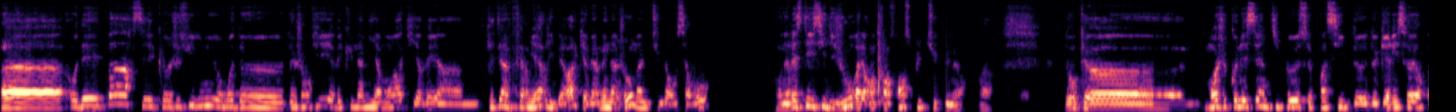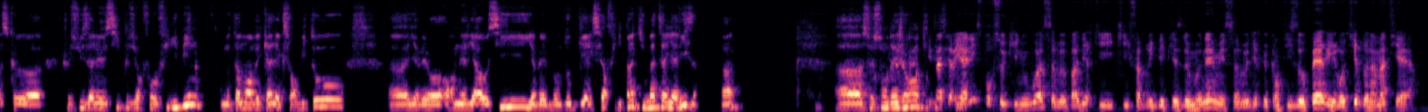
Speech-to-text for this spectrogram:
Euh, au départ, c'est que je suis venu au mois de, janvier avec une amie à moi qui avait un, qui était infirmière libérale, qui avait un méningome, hein, une tumeur au cerveau. On est resté ici dix jours, elle est rentrée en France, plus de tumeur. Donc, euh, moi, je connaissais un petit peu ce principe de, de guérisseur parce que euh, je suis allé aussi plusieurs fois aux Philippines, notamment avec Alex Orbito. Euh, il y avait Ornelia aussi. Il y avait bon, d'autres guérisseurs philippins qui matérialisent. Hein. Euh, ce sont des gens qui, matérialisent pour ceux qui nous voient. Ça ne veut pas dire qu'ils fabriquent des pièces de monnaie, mais ça veut dire que quand ils opèrent, ils retirent de la matière.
